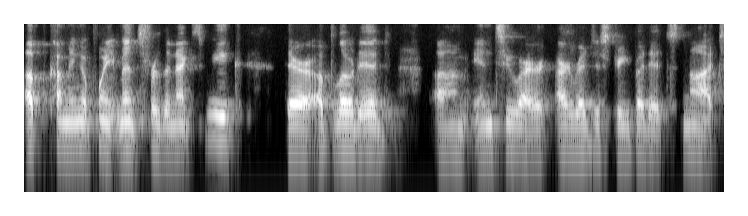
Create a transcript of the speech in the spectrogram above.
upcoming appointments for the next week. They're uploaded um, into our, our registry, but it's not,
